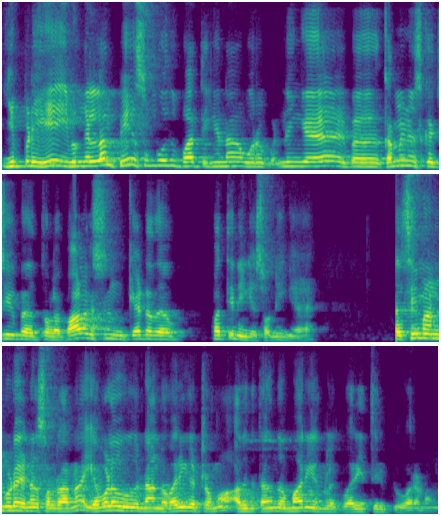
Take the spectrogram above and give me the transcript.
இப்படி இவங்கெல்லாம் பேசும்போது பார்த்தீங்கன்னா ஒரு நீங்கள் இப்போ கம்யூனிஸ்ட் கட்சி இப்போ பாலகிருஷ்ணன் கேட்டதை பற்றி நீங்கள் சொன்னீங்க. சீமான் கூட என்ன சொல்றாருன்னா எவ்வளவு நாங்க வரி கட்டுறோமோ அதுக்கு தகுந்த மாதிரி எங்களுக்கு வரி திருப்பி வரணும்.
